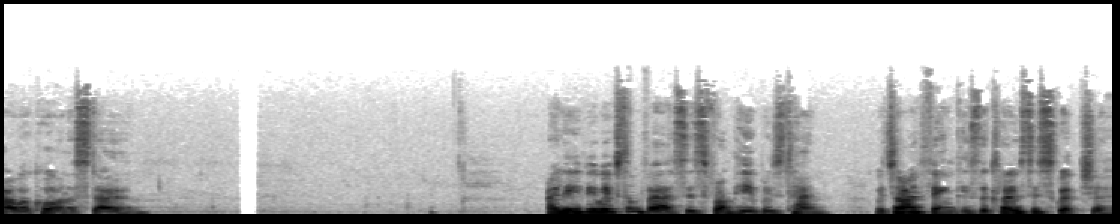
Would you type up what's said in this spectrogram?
our cornerstone. I leave you with some verses from Hebrews 10, which I think is the closest scripture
